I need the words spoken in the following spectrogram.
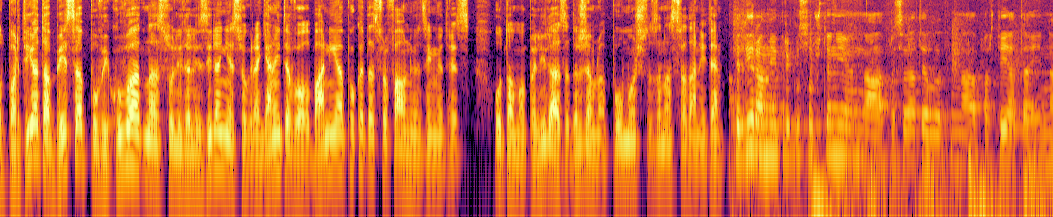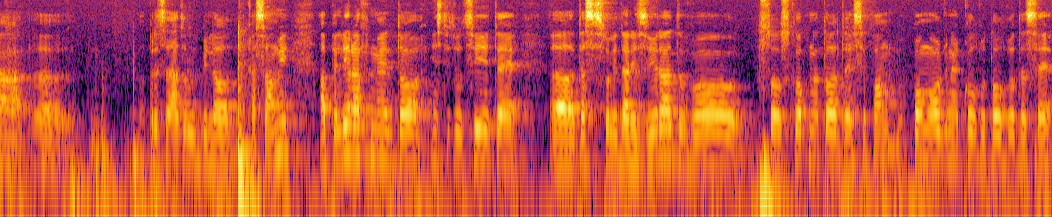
Од партијата Беса повикуваат на солидаризирање со граѓаните во Албанија по катастрофалниот земјотрес. Оттаму апелира за државна помош за настраданите. Апелираме преку сообщение на председателот на партијата и на председателот Било Касами, апелиравме до институциите да се солидаризираат во со склоп на тоа да се помогне колку толку да се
